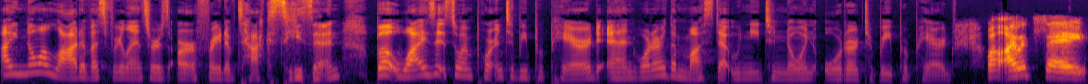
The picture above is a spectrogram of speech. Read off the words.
I know a lot of us freelancers are afraid of tax season, but why is it so important to be prepared and what are the musts that we need to know in order to be prepared? Well, I would say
